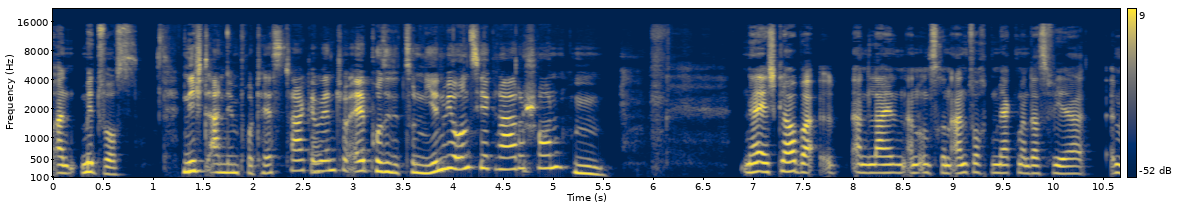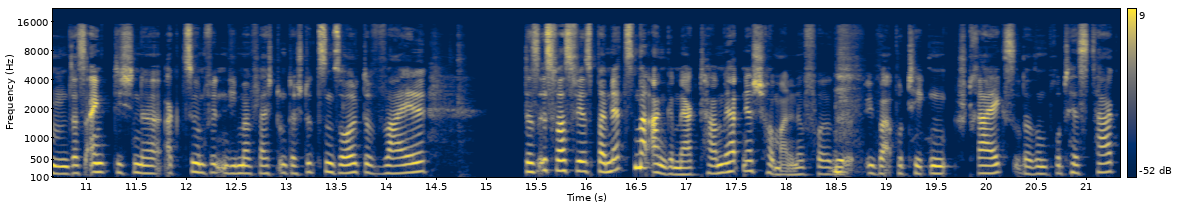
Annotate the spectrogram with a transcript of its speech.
an Mittwochs. Nicht an dem Protesttag ja. eventuell. Positionieren wir uns hier gerade schon? Hm. Naja, ich glaube, äh, allein an unseren Antworten merkt man, dass wir ähm, das eigentlich eine Aktion finden, die man vielleicht unterstützen sollte, weil das ist, was wir es beim letzten Mal angemerkt haben. Wir hatten ja schon mal eine Folge über Apothekenstreiks oder so einen Protesttag.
